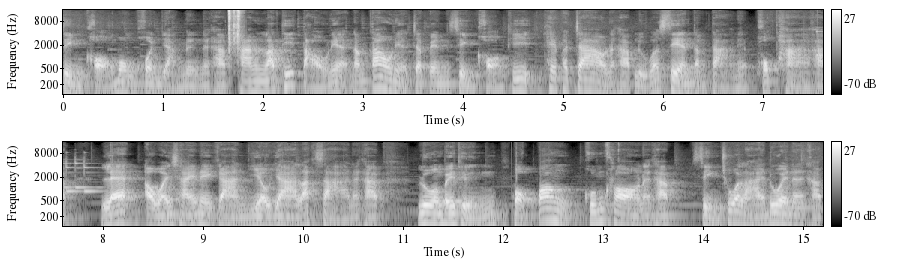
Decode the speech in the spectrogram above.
สิ่งของมงคลอย่างหนึ่งนะครับ ทางลัทธิเต๋าเนี่ยน้ำเต้าเนี่ยจะเป็นสิ่งของที่เทพเจ้านะครับหรือว่าเซียนต่างๆเนี่ยพกพาครับและเอาไว้ใช้ในการเยียวยยารักษานะครับ รวมไปถึงปกป้องคุ้มครองนะครับ สิ่งชั่วร้ายด้วยนะครับ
